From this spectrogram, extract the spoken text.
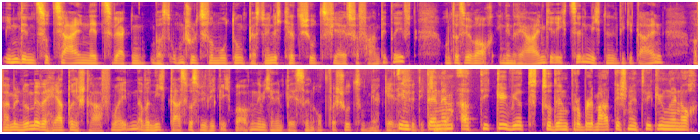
in den sozialen Netzwerken, was Unschuldsvermutung, Persönlichkeitsschutz, faires Verfahren betrifft und dass wir aber auch in den realen Gerichtssälen, nicht nur in den digitalen, auf einmal nur mehr über härtere Strafen reden, aber nicht das, was wir wirklich brauchen, nämlich einen besseren Opferschutz und mehr Geld in für die Kinder. In deinem Artikel wird zu den problematischen Entwicklungen auch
